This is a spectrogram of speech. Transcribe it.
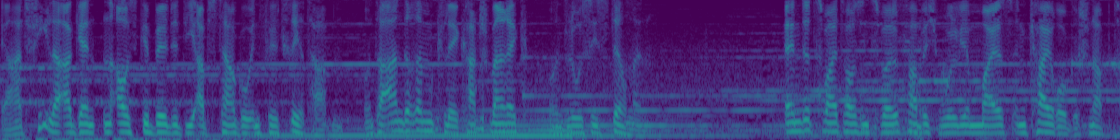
Er hat viele Agenten ausgebildet, die Abstergo infiltriert haben. Unter anderem Clay Kaczmarek und Lucy Stillman. Ende 2012 habe ich William Miles in Kairo geschnappt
